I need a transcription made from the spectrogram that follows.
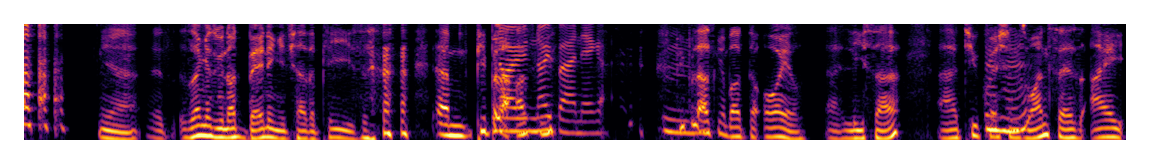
Yeah, as, as long as we're not burning each other, please. um, people are No, asking, no burning. people are asking about the oil, uh, Lisa. Uh, two questions. One says, "I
